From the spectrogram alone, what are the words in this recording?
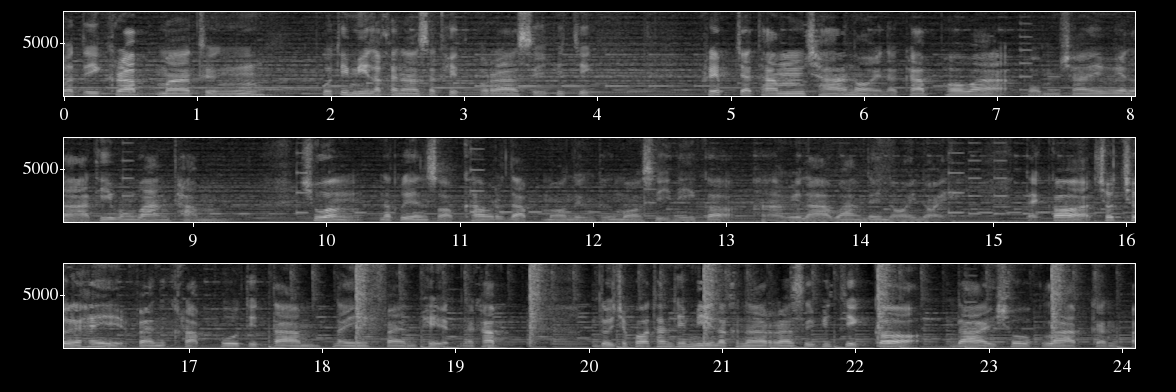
วัสดีครับมาถึงผู้ที่มีลัคนาสถิตราศีพิจิก คลิปจะทำช้าหน่อยนะครับ เพราะว่าผมใช้เวลาที่ว่างๆทำช่วงนักเรียนสอบเข้าระดับม .1 ถึงม .4 นี้ก็หาเวลาว่างได้น้อยหน่อย แต่ก็ชดเชยให้แฟนคลับผู้ติดตามในแฟนเพจนะครับ โดยเฉพาะท่านที่มีลัคนาราศีพิจิกก็ได้โชคลาภกันไป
